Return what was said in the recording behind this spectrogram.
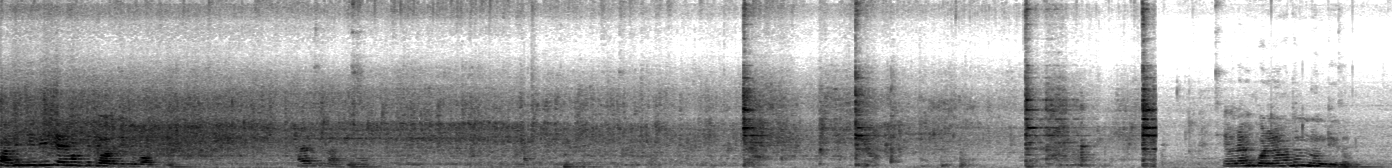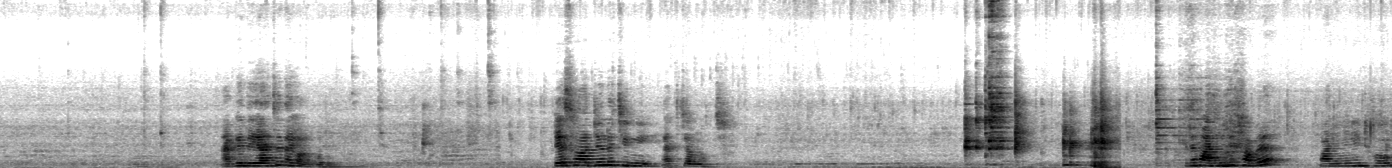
সাবিন দিয়ে দিয়েছি, এর মধ্যে জল দিয়ে দেবো আর একটু রাখব এবার আমি পরিমাণ মতন নুন দিয়ে দেবো। আগে দেওয়া আছে, তাই অল্প দেবো। টেস্ট হওয়ার জন্য চিনি, এক চামচ। এটা পাঁচ মিনিট হবে। পাঁচ মিনিট হোক।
